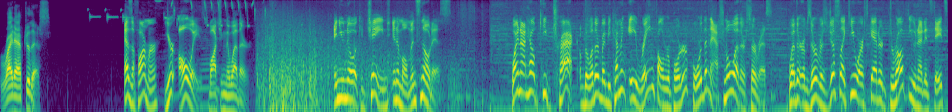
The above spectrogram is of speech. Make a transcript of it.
right after this. As a farmer, you're always watching the weather and you know it could change in a moment's notice. Why not help keep track of the weather by becoming a rainfall reporter for the National Weather Service? Weather observers just like you are scattered throughout the United States,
